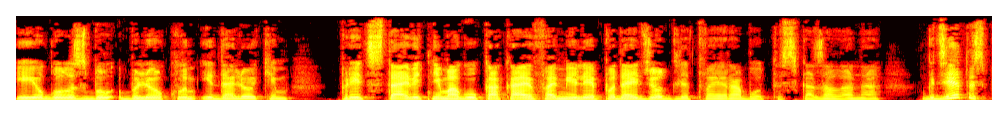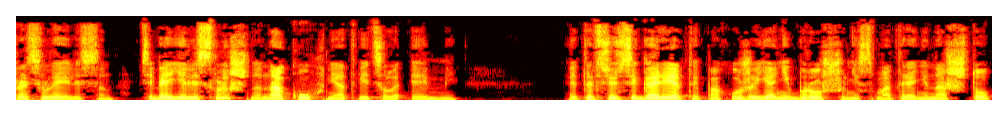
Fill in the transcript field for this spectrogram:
Ее голос был блеклым и далеким. «Представить не могу, какая фамилия подойдет для твоей работы», — сказала она. «Где ты?» — спросила Эллисон. «Тебя еле слышно». «На кухне», — ответила Эмми. «Это все сигареты. Похоже, я не брошу, несмотря ни на что.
